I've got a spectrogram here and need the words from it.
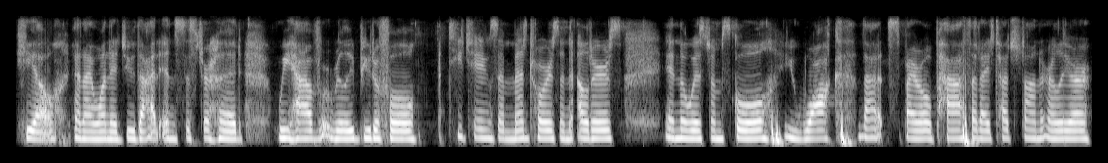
heal, and I want to do that in sisterhood. We have really beautiful teachings and mentors and elders in the wisdom school. You walk that spiral path that I touched on earlier,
